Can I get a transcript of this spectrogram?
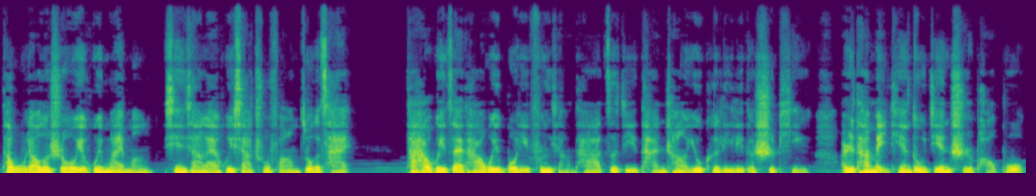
她无聊的时候也会卖萌，闲下来会下厨房做个菜。他还会在他微博里分享他自己弹唱尤克里里的视频，而且他每天都坚持跑步。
